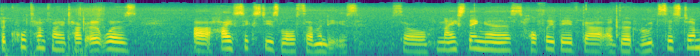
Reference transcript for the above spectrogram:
the cool temps when I talk, it was uh, high 60s, low 70s. So nice thing is, hopefully they've got a good root system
